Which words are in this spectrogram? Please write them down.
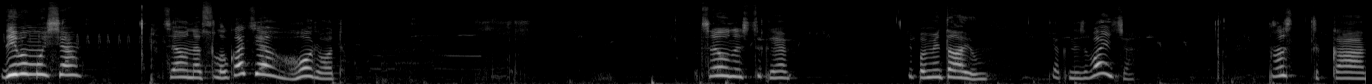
Дивимося. Це у нас локація город. Це у нас таке. Не пам'ятаю, як називається. Просто така,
